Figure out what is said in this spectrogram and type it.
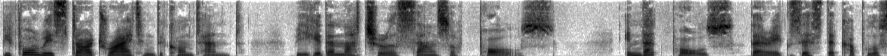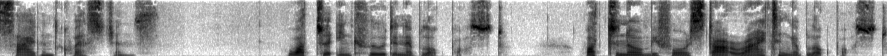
Before we start writing the content, we get a natural sense of pause. In that pause, there exist a couple of silent questions. What to include in a blog post? What to know before start writing a blog post?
